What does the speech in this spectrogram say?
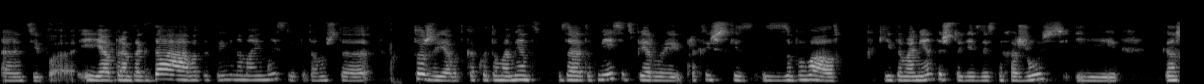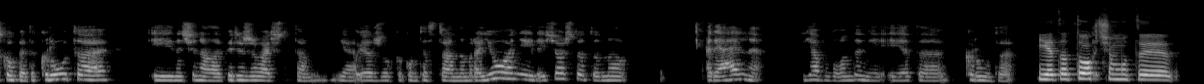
э, типа, и я прям так, да, вот это именно мои мысли, потому что тоже я вот какой-то момент за этот месяц первый практически забывала какие-то моменты, что я здесь нахожусь, и насколько это круто, и начинала переживать, что там я, я живу в каком-то странном районе или еще что-то, но реально я в Лондоне, и это круто. И это то, к чему ты...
